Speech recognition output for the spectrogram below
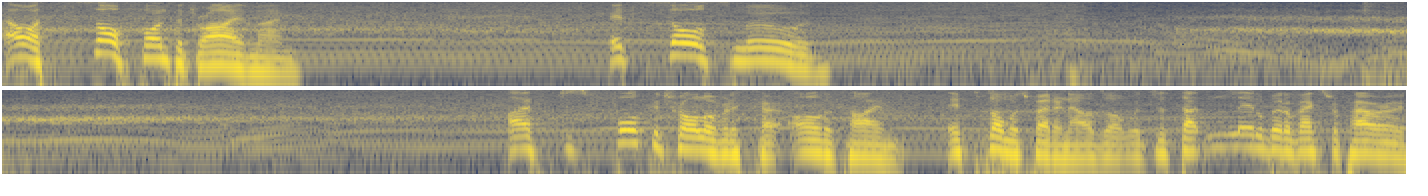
Oh, it's so fun to drive, man. It's so smooth. I've just full control over this car all the time. It's so much better now as well, with just that little bit of extra power.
